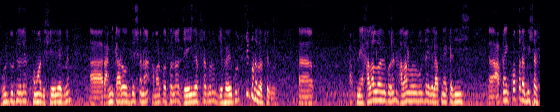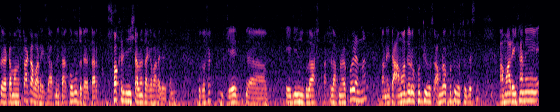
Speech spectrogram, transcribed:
ভুল ত্রুটি হলে ক্ষমা দৃষ্টিতে দেখবেন। আর আমি কারও উদ্দেশ্য না, আমার কথা হলো যেই ব্যবসা করুক, যেভাবে করুক যে কোনো ব্যবসা করুক আপনি হালালভাবে করেন। হালালভাবে বলতে গেলে আপনি একটা জিনিস আপনাকে কতটা বিশ্বাস করে একটা মানুষ টাকা পাঠাইছে, আপনি তার কবুতরটা, তার শখের জিনিসটা আপনি তাকে পাঠাই দিয়েছেন তো দর্শক, যে এই জিনিসগুলো আস- আসলে আপনারা করেন না। কারণ এটা আমাদেরও ক্ষতিগ্রস্ত, আমরাও ক্ষতিগ্রস্ত হতেছি আমার এখানে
